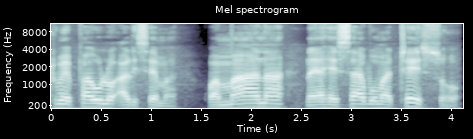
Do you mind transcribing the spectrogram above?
Mtume paulo alisema kwa maana na yahesabu mateso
